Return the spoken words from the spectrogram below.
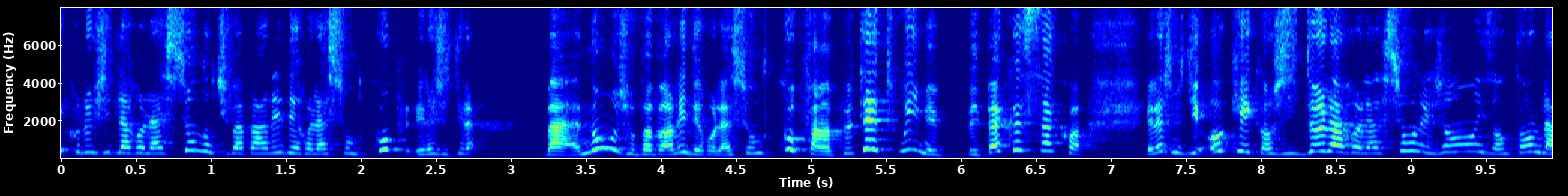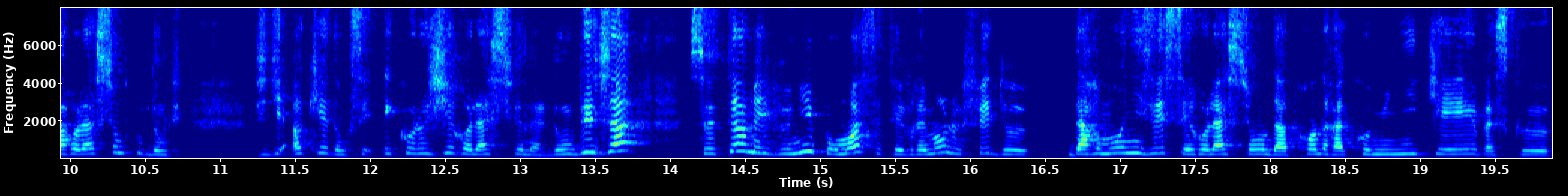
écologie de la relation, donc tu vas parler des relations de couple. Et là, j'étais là, bah non, je ne veux pas parler des relations de couple. Enfin, peut-être, oui, mais, mais, pas que ça, quoi. Et là, je me dis, OK, quand je dis de la relation, les gens, ils entendent la relation de couple. Donc, j'ai dit, OK, donc c'est écologie relationnelle. Donc déjà, ce terme est venu, pour moi, c'était vraiment le fait d'harmoniser ces relations, d'apprendre à communiquer, parce que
